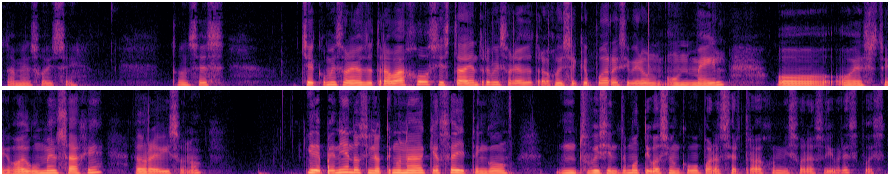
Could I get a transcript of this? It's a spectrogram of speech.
también soy C. Entonces, checo mis horarios de trabajo, si está dentro de mis horarios de trabajo y sé que puedo recibir un, mail o, o, este, o algún mensaje, lo reviso, ¿no? Y dependiendo, si no tengo nada que hacer y tengo suficiente motivación como para hacer trabajo en mis horas libres, pues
